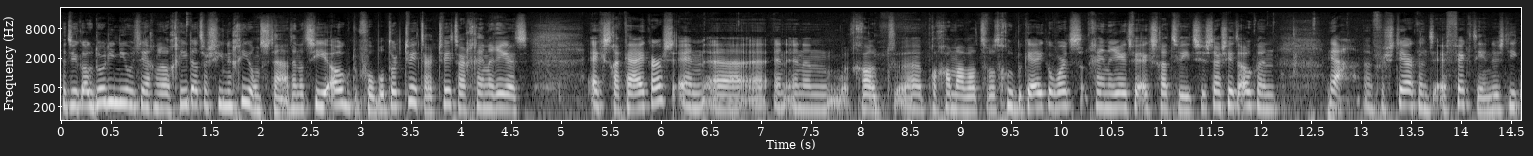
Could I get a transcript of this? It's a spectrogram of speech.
natuurlijk ook door die nieuwe technologie dat er synergie ontstaat. En dat zie je ook bijvoorbeeld door Twitter. Twitter genereert extra kijkers. En, uh, en, en een groot uh, programma wat, wat goed bekeken wordt, genereert weer extra tweets. Dus daar zit ook een, ja, een versterkend effect in. Dus die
